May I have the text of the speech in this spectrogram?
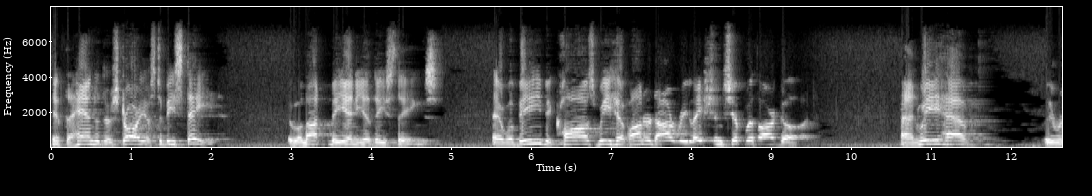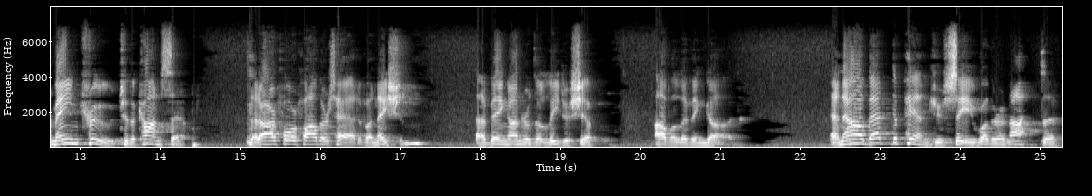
If the hand of the destroyer is to be stayed, it will not be any of these things. It will be because we have honored our relationship with our God. And we have we remain true to the concept that our forefathers had of a nation uh, being under the leadership of a living God. And now that depends, you see, whether or not uh,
